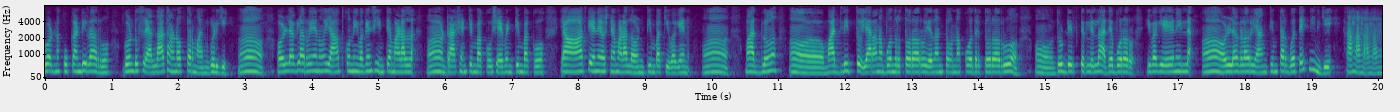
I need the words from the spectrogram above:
ರೋಡ್ನ ಕುಕ್ಕಂಡಿರಾರು, ಗಂಡಸ್ರು ಎಲ್ಲ ತಗೊಂಡೋಗ್ತಾರೆ ಮನ್ಗಳಿಗೆ. ಹ್ಞೂ? ಒಳ್ಳೆಗ್ಲಾರು ಏನು ಯಾವ್ದಕ್ಕೂ ಇವಾಗೇನು ಚಿಂತೆ ಮಾಡಲ್ಲ. ಹ್ಞೂ? ದ್ರಾಕ್ಷಿ ತಿನ್ಬೇಕು ತಿನ್ಬೇಕು ತಿಂಬಾಕು ಯಾವ್ದಕ್ಕೇನು ಯೋಚನೆ ಮಾಡಲ್ಲ ಹಣ್ಣು ತಿಂಬಾಕು ಇವಾಗೇನು. ಹ್ಞೂ? ಮೊದಲು ಮೊದ್ಲಿತ್ತು ಯಾರನ್ನ ಬಂದ್ರು ತೋರೋರು ಟೌನಕ್ಕೆ ಹೋದ್ರೆ ತೋರೋರು ದುಡ್ಡು ಇರ್ತಿರ್ಲಿಲ್ಲ, ಅದೇ ಬರೋರು. ಇವಾಗ ಏನಿಲ್ಲ. ಹಾಂ ಒಳ್ಳೆಗಳವ್ರು ಹೆಂಗೆ ತಿಂತಾರೆ ಗೊತ್ತೈತೆ ನಿನಗೆ? ಹಾಂ ಹಾಂ ಹಾಂ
